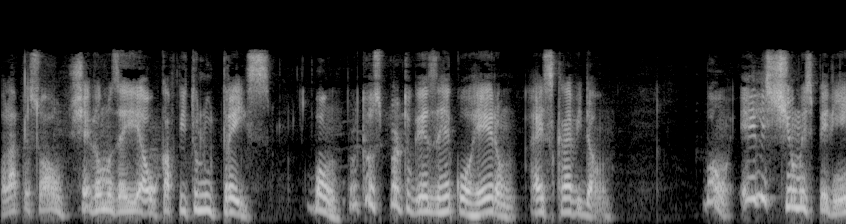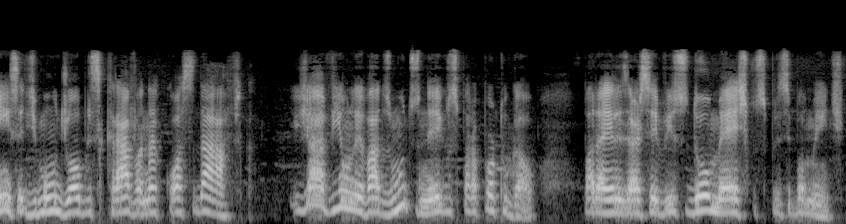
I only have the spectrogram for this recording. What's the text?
Olá pessoal, chegamos aí ao capítulo 3. Bom, por que os portugueses recorreram à escravidão? Bom, eles tinham uma experiência de mão de obra escrava na costa da África e já haviam levado muitos negros para Portugal para realizar serviços domésticos principalmente.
